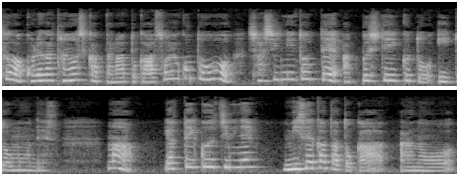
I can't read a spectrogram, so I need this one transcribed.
今日はこれが楽しかったなとかそういうことを写真に撮ってアップしていくといいと思うんです。まあやっていくうちにね見せ方とか、あの、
